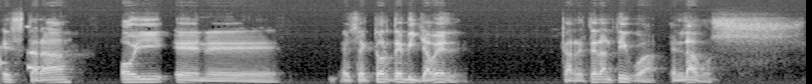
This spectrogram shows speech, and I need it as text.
estará hoy en eh, el sector de Villabel, carretera antigua, en Lagos.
